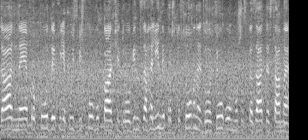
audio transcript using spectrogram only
да, не проходив якусь військову кафедру. Він взагалі не пристосований до цього, можна сказати, саме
